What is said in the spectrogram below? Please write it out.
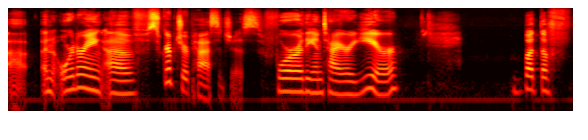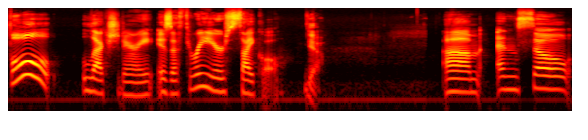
uh, an ordering of scripture passages for the entire year. But the full lectionary is a three year cycle. Yeah. Um, and so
